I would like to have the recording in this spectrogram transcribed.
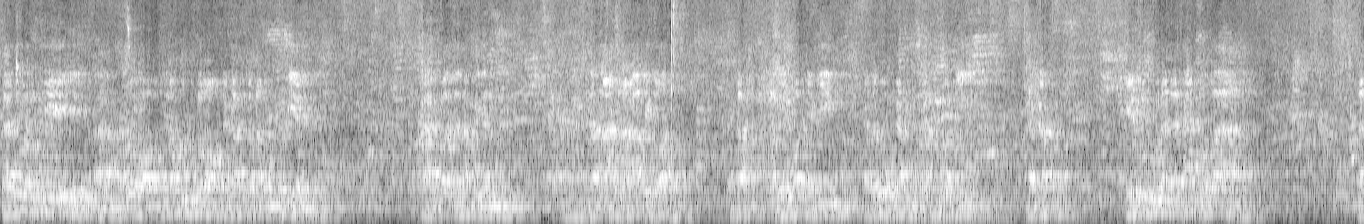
แต่ช่วงที่รอพี่น้องผู้ปกครองนะครับกำลังลงทะเบียนก็จะนำเรียน นานาสาระไปก่อนนะครับโดยเฉพาะอย่างยิ่งระบบการศึกษาทุกวันนี้นะครับ เห็นคุณครูหลายๆท่านบอกว่าอ่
